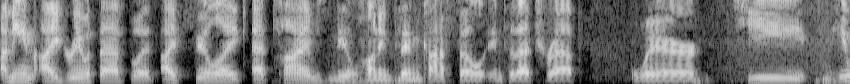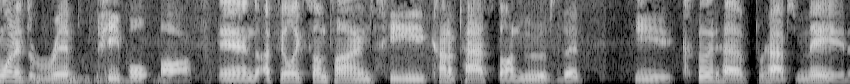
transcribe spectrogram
I mean, I agree with that, but I feel like at times Neal Huntington kind of fell into that trap where he he wanted to rip people off, and I feel like sometimes he kind of passed on moves that he could have perhaps made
